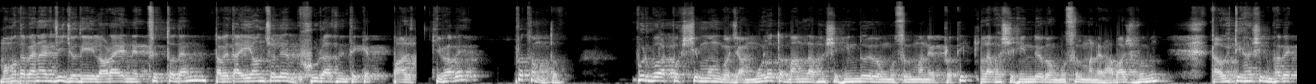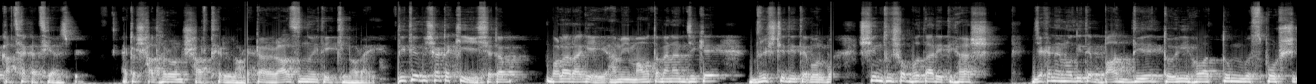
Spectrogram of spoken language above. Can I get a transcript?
মমতা ব্যানার্জি যদি এই লড়াইয়ের নেতৃত্ব দেন, তবে তা এই অঞ্চলের ভূ রাজনীতিকে পাল কীভাবে? প্রথমত পূর্ব আর পশ্চিমবঙ্গ যা মূলত বাংলাভাষী হিন্দু এবং মুসলমানের প্রতীক। বাংলাভাষী হিন্দু এবং মুসলমানের আবাসভূমি, তা ঐতিহাসিকভাবে কাছাকাছি আসবে। একটা সাধারণ স্বার্থের লড়াই, একটা রাজনৈতিক লড়াই। দ্বিতীয় বিষয়টা কি, সেটা বলার আগে আমি মমতা ব্যানার্জিকে দৃষ্টি দিতে বলব। সিন্ধু সভ্যতার ইতিহাস, যেখানে নদীতে বাদ দিয়ে তৈরি হওয়া তুঙ্গ স্পর্শী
